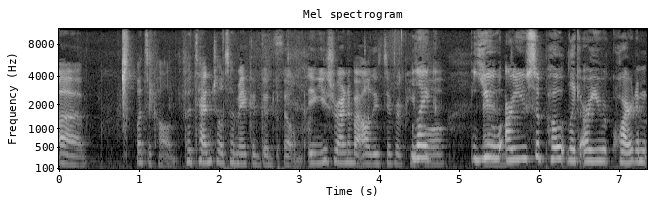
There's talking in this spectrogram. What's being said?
uh, what's it called? Potential to make a good film. You're surrounded by all these different people. Like, you and- are you supposed like are you required to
